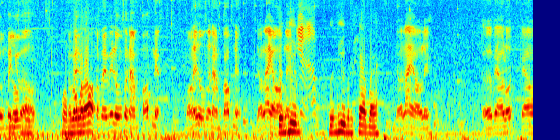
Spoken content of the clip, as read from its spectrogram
ลงไปหรือเปล่าผมทำไลงมาแล้ว ทำไมไม่ลงสนามกอล์ฟเนี่ยบอกให้ลงสนามกอล์ฟเนี่ยเดี๋ยวไล่ออกพื้นเลย ที่พื้นที่มันแคบไป เดี๋ยวไล่ออกเลย เออไปเอารถไปเอา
